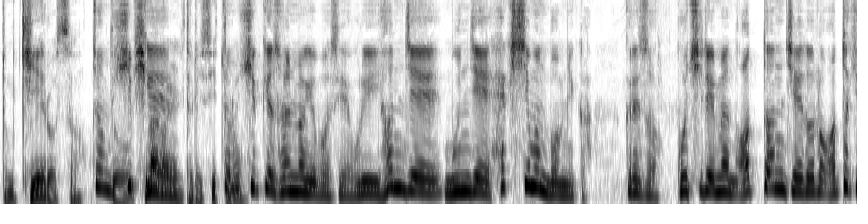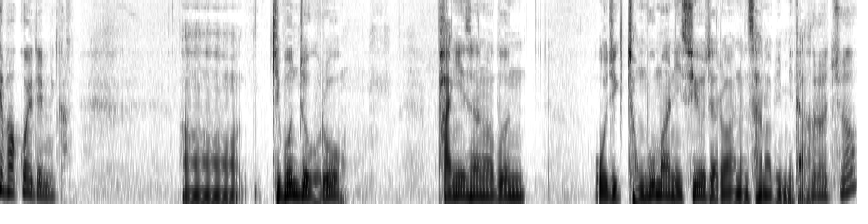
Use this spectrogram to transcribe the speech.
좀 기회로서 좀 또 쉽게- 희망을 드릴 수좀 있도록 쉽게 설명해 보세요. 우리 현재 문제의 핵심은 뭡니까? 그래서 고치려면 어떤 제도를 어떻게 바꿔야 됩니까? 어 기본적으로 방위 산업은 오직 정부만이 수요자로 하는 산업입니다. 그렇죠.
